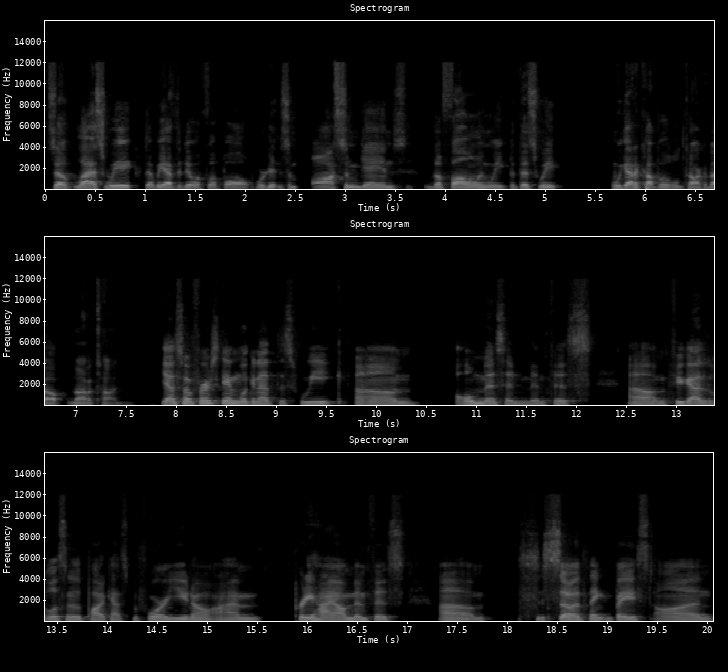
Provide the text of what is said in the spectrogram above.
So last week that we have to deal with football, we're getting some awesome games the following week, but this week we got a couple to talk about, not a ton. Yeah. So first game looking at this week, um, Ole Miss and Memphis. Um, if you guys have listened to the podcast before, you know I'm pretty high on Memphis. Um, so I think based on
